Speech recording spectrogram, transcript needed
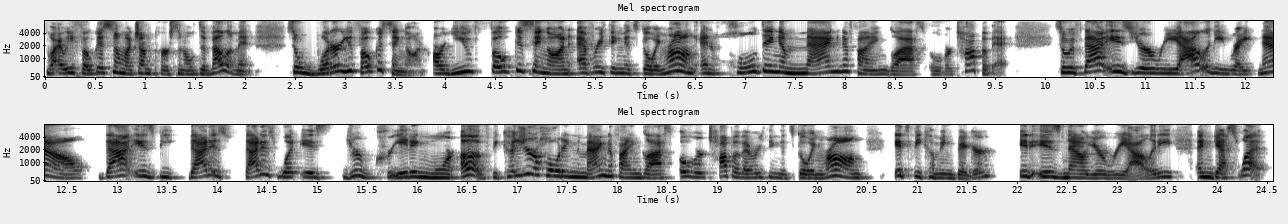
why we focus so much on personal development. So, what are you focusing on? Are you focusing on everything that's going wrong and holding a magnifying glass over top of it? So if that is your reality right now, that is be that is that is what is you're creating more of because you're holding the magnifying glass over top of everything that's going wrong, it's becoming bigger. It is now your reality. And guess what?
